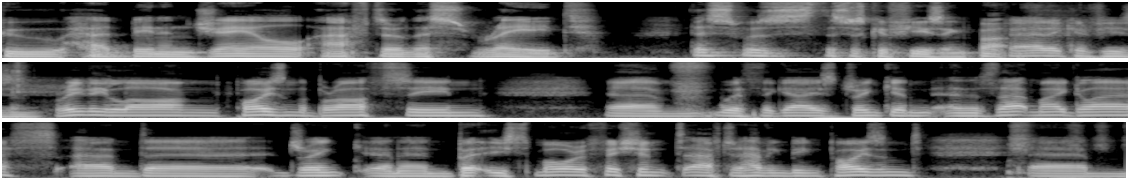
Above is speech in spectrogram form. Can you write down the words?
who had been in jail after this raid. This was this was confusing, but Very confusing. Really long poison the broth scene um, with the guys drinking, and is that my glass and uh, drink, and then but he's more efficient after having been poisoned. Um,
